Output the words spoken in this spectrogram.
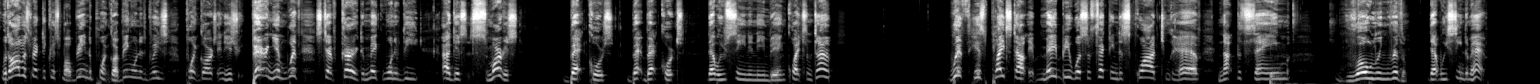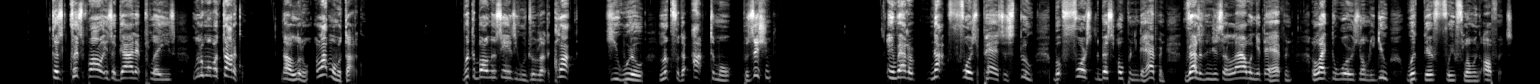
With all respect to Chris Paul, being the point guard, being one of the greatest point guards in history, pairing him with Steph Curry to make one of the, I guess, smartest backcourts, back backcourts that we've seen in the NBA in quite some time. With his play style, it may be what's affecting the squad to have not the same rolling rhythm that we've seen them have. Because Chris Paul is a guy that plays a little more methodical. Not a little, a lot more methodical. With the ball in his hands, he will dribble out the clock. He will look for the optimal position and rather not force passes through, but force the best opening to happen rather than just allowing it to happen like the Warriors normally do with their free flowing offense.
